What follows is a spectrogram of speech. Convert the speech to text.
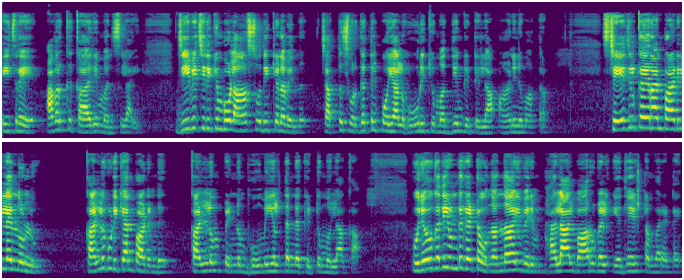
ടീച്ചറെ അവർക്ക് കാര്യം മനസ്സിലായി. ജീവിച്ചിരിക്കുമ്പോൾ ആസ്വദിക്കണമെന്ന്. ചത്ത് സ്വർഗത്തിൽ പോയാൽ ഹൂറിക്ക് മദ്യം കിട്ടില്ല ആണിന് മാത്രം. സ്റ്റേജിൽ കയറാൻ പാടില്ല എന്നുള്ളൂ കള്ളു കുടിക്കാൻ പാടുണ്ട്. കള്ളും പെണ്ണും ഭൂമിയിൽ തന്നെ കിട്ടും മുല്ലാക്ക. പുരോഗതി ഉണ്ട് കേട്ടോ. നന്നായി വരും. ഹലാൽ ബാറുകൾ യഥേഷ്ടം വരട്ടെ.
